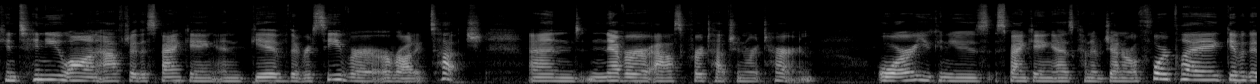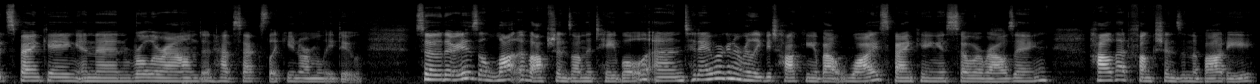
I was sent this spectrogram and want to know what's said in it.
continue on after the spanking and give the receiver erotic touch and never ask for touch in return. Or you can use spanking as kind of general foreplay, give a good spanking, and then roll around and have sex like you normally do. So there is a lot of options on the table, and today we're going to really be talking about why spanking is so arousing, how that functions in the body,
